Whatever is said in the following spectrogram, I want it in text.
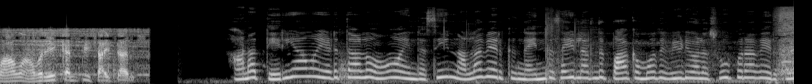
பாவம் அவரே கன்ஃபியூஸ் ஆயிட்டாரு. ஆனால் தெரியாமல் எடுத்தாலும் இந்த சீன் நல்லாவே இருக்குங்க. இந்த சைடில் இருந்து பார்க்கும்போது வீடியோவில் சூப்பராகவே இருக்கு.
